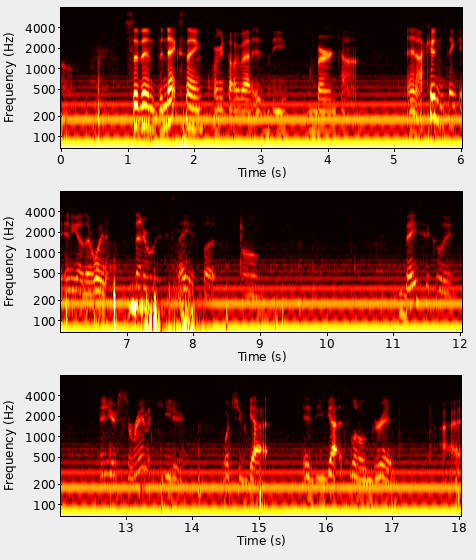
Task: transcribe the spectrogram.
Um, so then the next thing we're going to talk about is the burn time. And I couldn't think of any other way, to, better way to say it, but um, basically in your ceramic heater, what you've got is you've got this little grid, alright,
